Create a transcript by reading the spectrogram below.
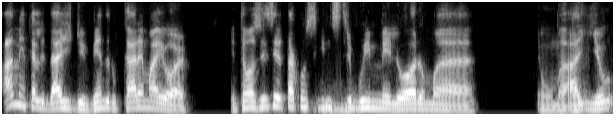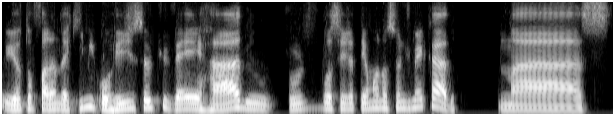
a mentalidade de venda do cara é maior. Então, às vezes, ele está conseguindo uhum. distribuir melhor uma. Uma e eu estou falando aqui, me corrija se eu estiver errado, por você já ter uma noção de mercado. Mas.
